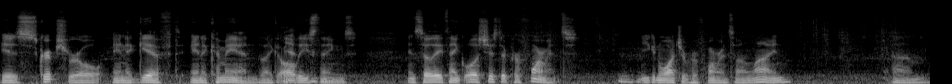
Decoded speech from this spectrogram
is scriptural and a gift and a command, like all Yeah. these Mhm. things. and so they think, well, it's just a performance. Mhm. You can watch a performance online. Um,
